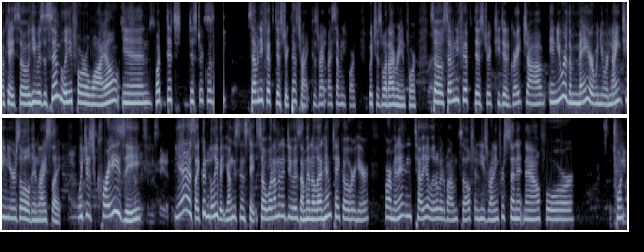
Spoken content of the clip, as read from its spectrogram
Okay, so he was assembly for a while in what ditch, district was it? 75th district. That's right, because right Yep. by 74th, which is what I ran for. Right. So 75th district, he did a great job. And you were the mayor when you were 19 years old in Rice Lake, which is crazy. youngest in the state at the. Yes, I couldn't believe it. Youngest in the state. So what I'm going to do is I'm going to let him take over here for a minute and tell you a little bit about himself. And he's running for Senate now for It's the 20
